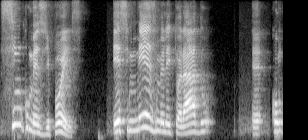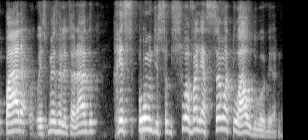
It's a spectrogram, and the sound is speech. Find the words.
Cinco meses depois, esse mesmo eleitorado é, compara, esse mesmo eleitorado responde sobre sua avaliação atual do governo.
